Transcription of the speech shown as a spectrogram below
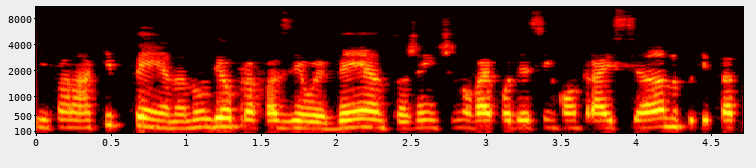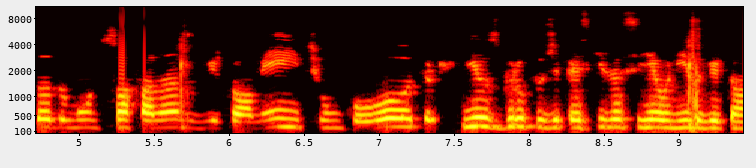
e falar que pena, não deu para fazer o evento, a gente não vai poder se encontrar esse ano porque está todo mundo só falando virtualmente um com o outro, e os grupos de pesquisa se reunindo virtualmente,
